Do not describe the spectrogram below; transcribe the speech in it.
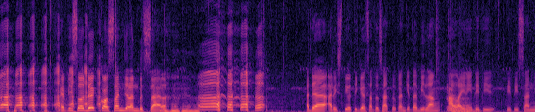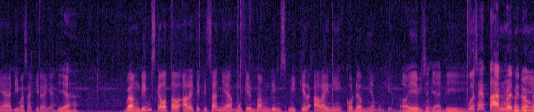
Episode kosan jalan besar. Ada Aristio 311 kan kita bilang ala ini titi- titisannya Dimas Akira ya. Iya. Bang Dims kalau tahu alay titisannya, mungkin Bang Dims mikir alay ini kodamnya mungkin. Oh iya bisa jadi. gue setan berarti dong.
